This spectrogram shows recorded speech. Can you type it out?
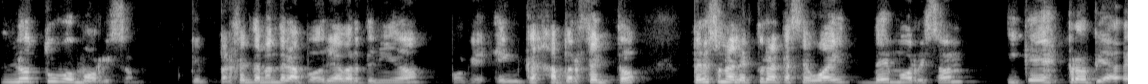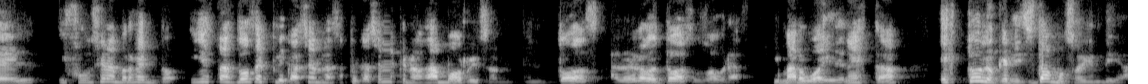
no tuvo Morrison, que perfectamente la podría haber tenido porque encaja perfecto, pero es una lectura que hace White de Morrison y que es propia de él y funciona perfecto. Y estas dos explicaciones, las explicaciones que nos da Morrison en todas, a lo largo de todas sus obras, y Mark White en esta, es todo lo que necesitamos hoy en día,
